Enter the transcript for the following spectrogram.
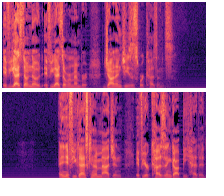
If you guys don't know, if you guys don't remember, John and Jesus were cousins. And if you guys can imagine if your cousin got beheaded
